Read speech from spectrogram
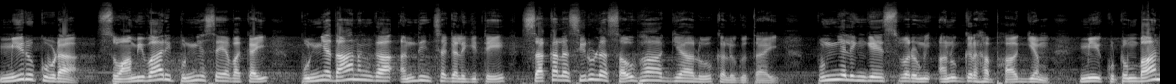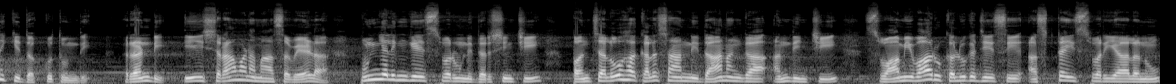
మీరు కూడా స్వామివారి పుణ్యసేవకై పుణ్యదానంగా అందించగలిగితే సకల సిరుల సౌభాగ్యాలు కలుగుతాయి. పుణ్యలింగేశ్వరుని అనుగ్రహ భాగ్యం మీ కుటుంబానికి దక్కుతుంది. రండి. ఈ శ్రావణమాస వేళ పుణ్యలింగేశ్వరుణ్ణి దర్శించి పంచలోహ కలశాన్ని దానంగా అందించి స్వామివారు కలుగజేసే అష్టైశ్వర్యాలను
